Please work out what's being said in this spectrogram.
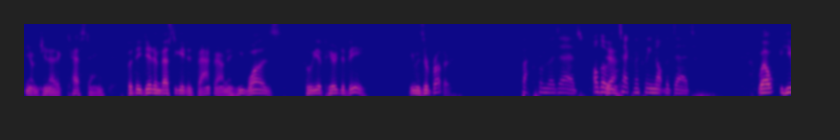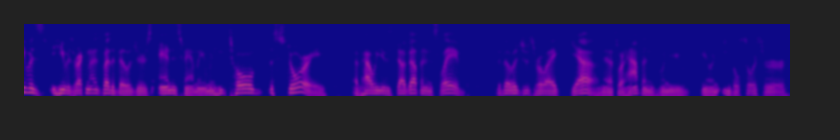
you know, genetic testing, but they did investigate his background, and he was who he appeared to be. He was her brother. Back from the dead. Although Yeah. technically not the dead. Well, he was he was recognized by the villagers and his family, and when he told the story of how he was dug up and enslaved, the villagers were like, "Yeah, I mean that's what happens when you, you know, an evil sorcerer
